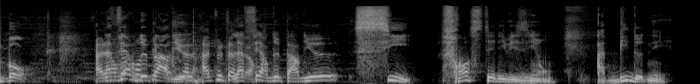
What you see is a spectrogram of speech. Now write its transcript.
bon. L'affaire de Pardieu. L'affaire de Pardieu, si France Télévisions a bidonné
